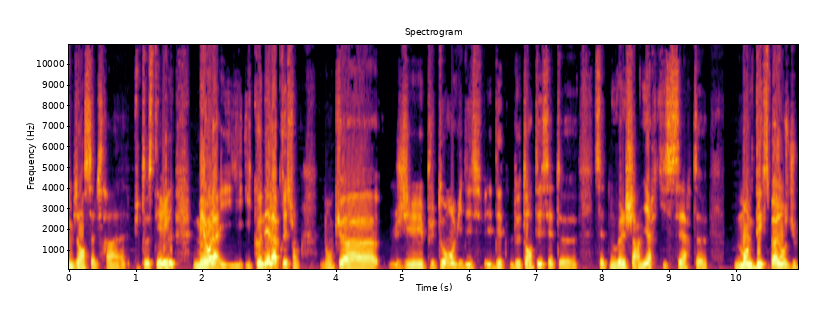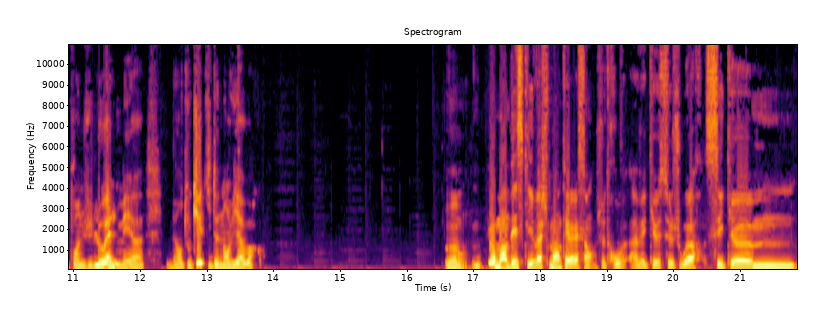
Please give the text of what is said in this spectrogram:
l'ambiance elle sera plutôt stérile. Mais voilà, il, connaît la pression. Donc euh, j'ai plutôt envie de, tenter cette, euh, cette nouvelle charnière qui certes manque d'expérience du point de vue de l'OL, mais, euh, mais en tout cas qui donne envie à voir. Quoi. ce qui est vachement intéressant, je trouve, avec ce joueur, c'est que hum,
